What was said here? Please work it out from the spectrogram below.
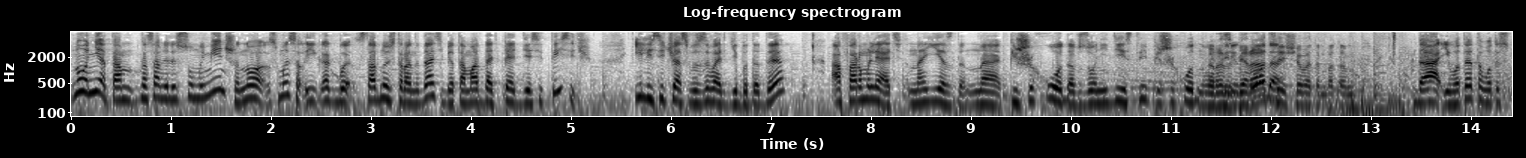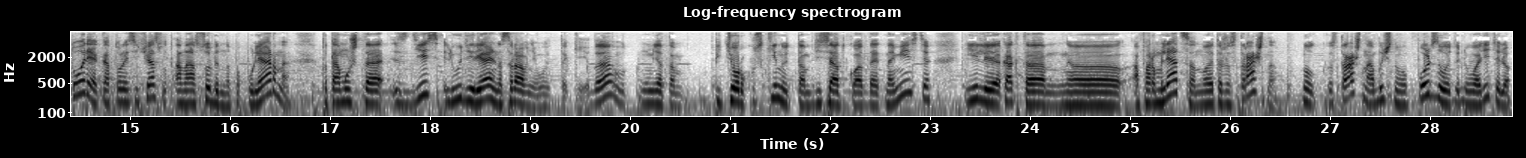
Ну, нет, там на самом деле суммы меньше, но смысл, и как бы с одной стороны, да, тебе там отдать 5-10 тысяч, или сейчас вызывать ГИБДД, оформлять наезды на пешехода в зоне действия пешеходного Разбираться перехода. еще в этом потом. Да, и вот эта вот история, которая сейчас вот она особенно популярна, потому что здесь люди реально сравнивают такие, да, вот у меня там пятерку скинуть, там десятку отдать на месте, или как-то э, оформляться, но это же страшно. Ну, страшно обычному пользователю, водителю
